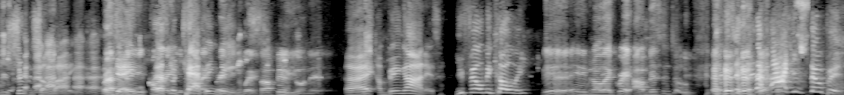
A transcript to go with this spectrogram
you're shooting somebody. Okay, that's what even all that capping great means. Anyway, so I feel you on that. All right, I'm being honest. You feel me, Coley? Yeah, it ain't even all that great. I'll miss it too. you stupid.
